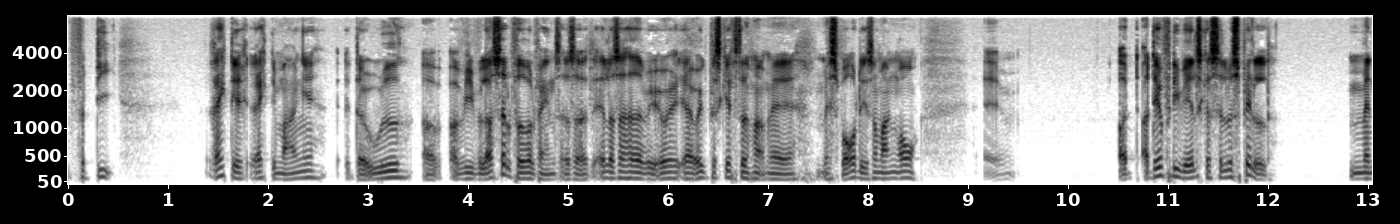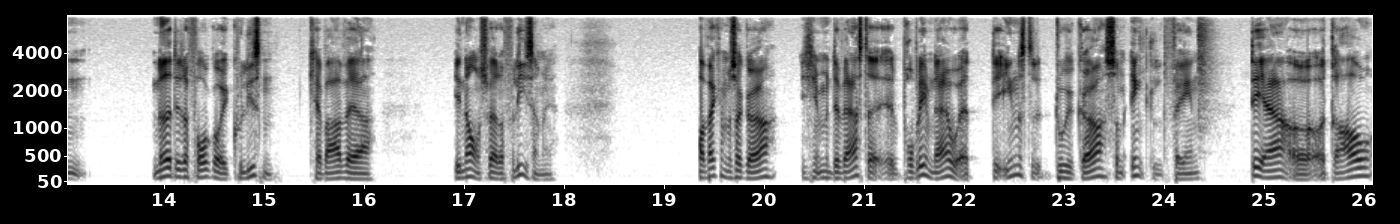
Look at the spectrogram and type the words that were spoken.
fordi rigtig, rigtig mange derude, og, og vi er vel også selv fodboldfans, altså ellers så havde vi jo, jeg jo ikke beskæftiget mig med, med sport i så mange år. Øh, og, og det er jo fordi, vi elsker selve spillet. Men noget af det, der foregår i kulissen, kan bare være enormt svært at forlige sig med. Og hvad kan man så gøre? Jamen det værste øh, problemet er jo, at det eneste, du kan gøre som enkelt fan, det er at, at drage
